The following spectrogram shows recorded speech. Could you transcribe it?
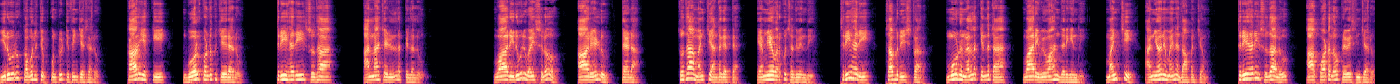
ఇరువురు కబుర్లు చెప్పుకుంటూ టిఫిన్ చేశారు. కారు ఎక్కి గోల్కొండకు చేరారు. శ్రీహరి సుధా అన్నా చెల్లెళ్ళ పిల్లలు. వారిరువురి వయస్సులో ఆరేళ్ళు తేడా. సుధా మంచి అందగత్తె. ఎంఏ వరకు చదివింది. Srihari sub registrar. మూడు నెలల కిందట వారి వివాహం జరిగింది. మంచి అన్యోన్యమైన దాపత్యం. శ్రీహరి సుధాలు ఆ కోటలో ప్రవేశించారు.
